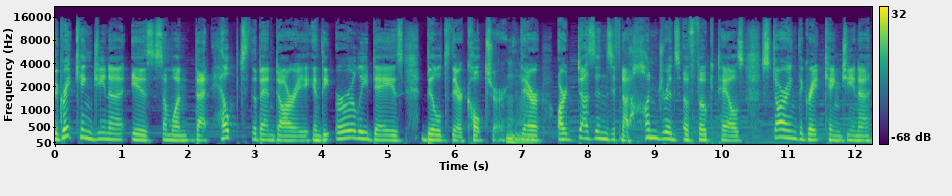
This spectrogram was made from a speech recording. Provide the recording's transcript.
The Great King Gina is someone that helped the Bandari in the early days build their culture. Mm-hmm. There are dozens, if not hundreds, of folk tales starring the Great King Gina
